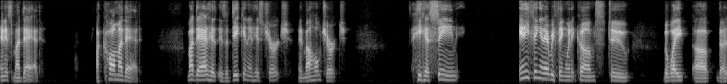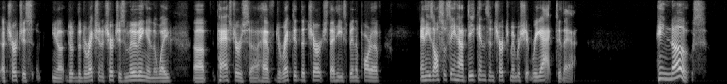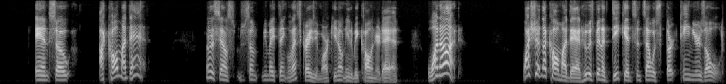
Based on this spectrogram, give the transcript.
And it's my dad. I call my dad. My dad has, is a deacon at his church, at my home church. He has seen anything and everything when it comes to the way uh, the, a church is, you know, the, the, direction a church is moving and the way uh, pastors uh, have directed the church that he's been a part of. And he's also seen how deacons and church membership react to that. He knows. And so I called my dad. Well, it sounds some you may think, well, that's crazy, Mark. You don't need to be calling your dad. Why not? Why shouldn't I call my dad, who has been a deacon since I was 13 years old?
